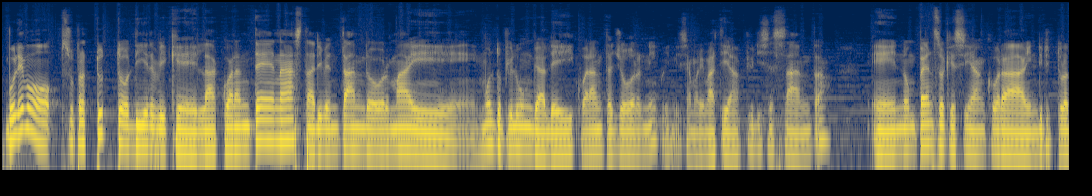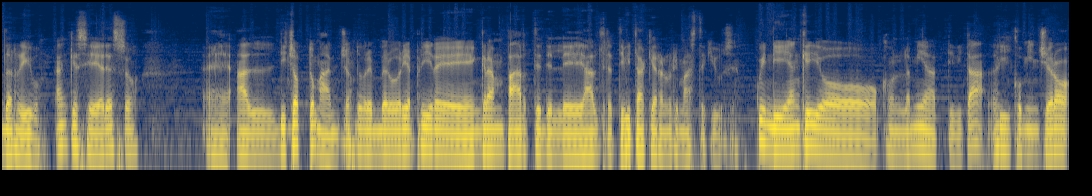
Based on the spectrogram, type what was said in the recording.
Volevo soprattutto dirvi che la quarantena sta diventando ormai molto più lunga dei 40 giorni, quindi siamo arrivati a più di 60 e non penso che sia ancora addirittura d'arrivo, anche se adesso eh, al 18 maggio dovrebbero riaprire gran parte delle altre attività che erano rimaste chiuse. Quindi anche io con la mia attività ricomincerò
